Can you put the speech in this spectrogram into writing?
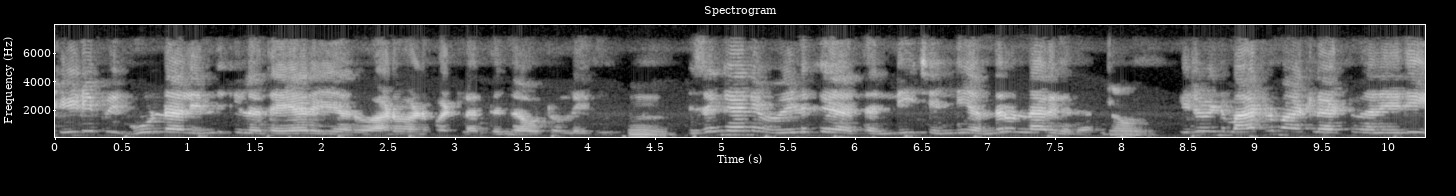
టీడీపీ గూండాలు ఎందుకు ఇలా తయారయ్యారో ఆడవాళ్ళ పట్ల అర్థం కావటం లేదు. నిజంగానే వీళ్ళకి తల్లి చెల్లి అందరు ఉన్నారు కదా. ఇటువంటి మాటలు మాట్లాడటం అనేది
